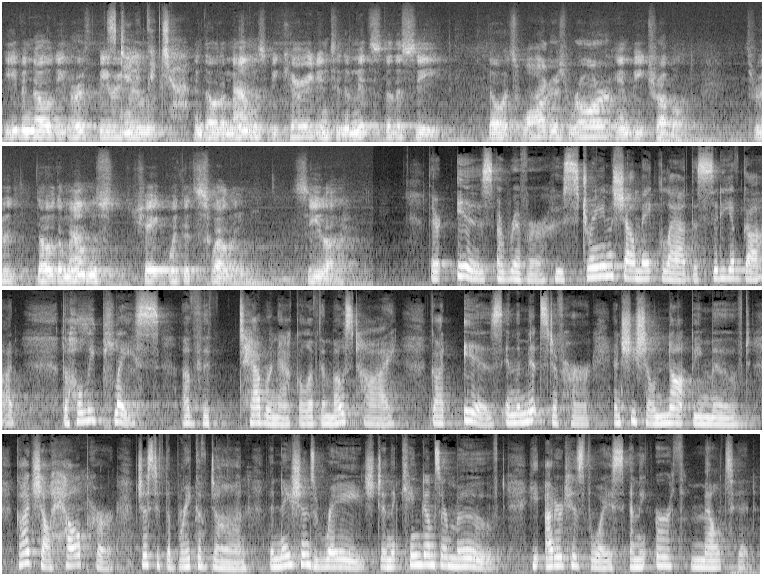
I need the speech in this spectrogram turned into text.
even though the earth be removed, and though the mountains be carried into the midst of the sea, though its waters roar and be troubled through though the mountains shake with its swelling. Selah. There is a river whose streams shall make glad the city of God, the holy place of the tabernacle of the Most High. God is in the midst of her, and she shall not be moved. God shall help her just at the break of dawn. The nations raged, and the kingdoms are moved. He uttered his voice, and the earth melted.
